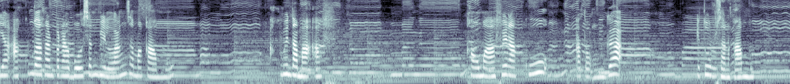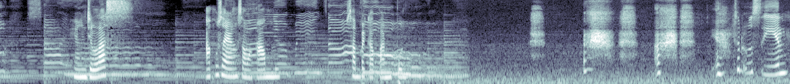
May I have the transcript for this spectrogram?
yang aku gak akan pernah bosan bilang sama kamu, aku minta maaf. Kau maafin aku atau enggak, itu urusan kamu. Yang jelas, aku sayang sama kamu sampai kapan pun. Terusin.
